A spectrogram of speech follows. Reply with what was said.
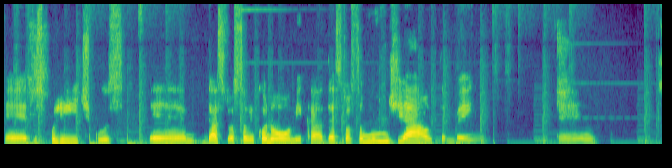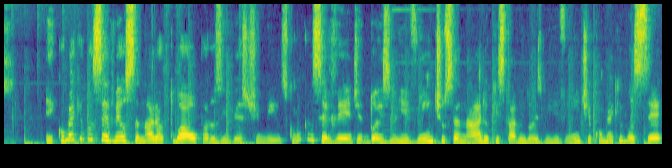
é, dos políticos, é, da situação econômica, da situação mundial também. É, e como é que você vê o cenário atual para os investimentos? Como é que você vê de 2020 o cenário que estava em 2020 e como é que você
